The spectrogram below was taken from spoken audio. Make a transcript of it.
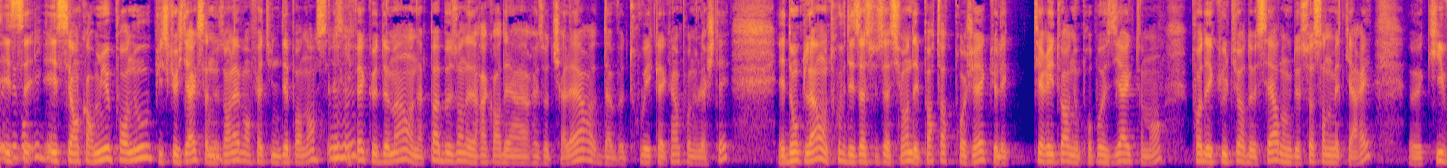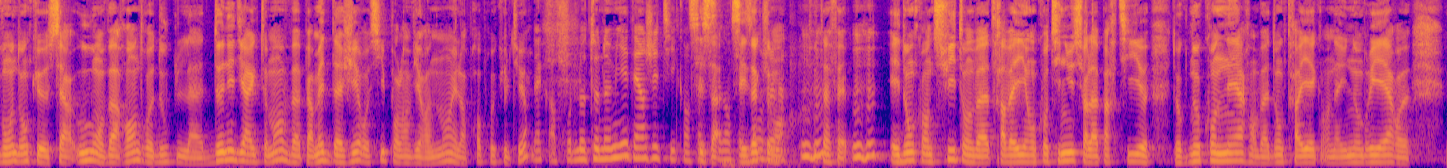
Et c'est encore mieux pour nous, puisque je dirais que ça nous enlève en fait une dépendance, ce qui mhm. fait que demain, on n'a pas besoin d'être raccordé à un réseau de chaleur, de trouver quelqu'un pour nous l'acheter. Et donc là, on trouve des associations, des porteurs de projets que les territoires nous proposent directement pour des cultures de serre, donc de 60 mètres carrés, euh, qui vont donc, euh, où on va rendre donc la donnée directement, va permettre d'agir aussi pour l'environnement et leur propre culture. D'accord, pour de l'autonomie énergétique, en fait. C'est ça, exactement, tout à fait. Mhm. Et donc ensuite, on va travailler, on continue sur la partie, euh, donc nos conteneurs, on va donc travailler, on a une ombrière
